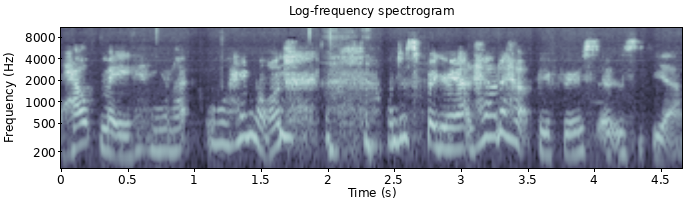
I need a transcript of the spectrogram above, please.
help me. And you're like, well, hang on. I'm just figuring out how to help you first. It was, yeah,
